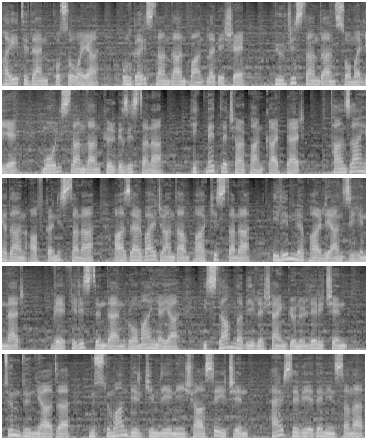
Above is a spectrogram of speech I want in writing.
Haiti'den Kosova'ya, Bulgaristan'dan Bangladeş'e, Gürcistan'dan Somali'ye, Moğolistan'dan Kırgızistan'a, hikmetle çarpan kalpler, Tanzanya'dan Afganistan'a, Azerbaycan'dan Pakistan'a ilimle parlayan zihinler ve Filistin'den Romanya'ya İslam'la birleşen gönüller için tüm dünyada Müslüman bir kimliğin inşası için her seviyeden insana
